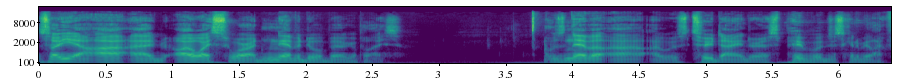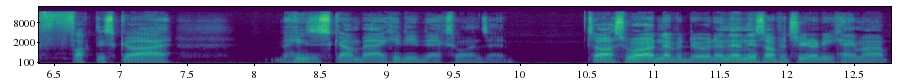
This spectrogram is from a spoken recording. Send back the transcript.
so yeah, I, I, I always swore I'd never do a burger place. It was never. Uh, I was too dangerous. People were just going to be like, "Fuck this guy. He's a scumbag. He did X, Y, and Z." So I swore I'd never do it. And then this opportunity came up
